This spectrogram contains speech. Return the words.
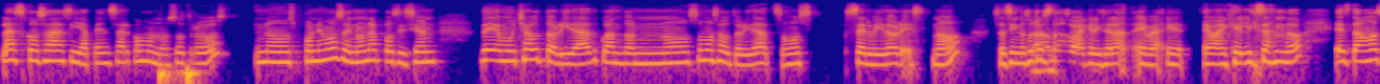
las cosas y a pensar como nosotros, nos ponemos en una posición de mucha autoridad cuando no somos autoridad, somos servidores, ¿no? O sea, si nosotros estamos eh, evangelizando, estamos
